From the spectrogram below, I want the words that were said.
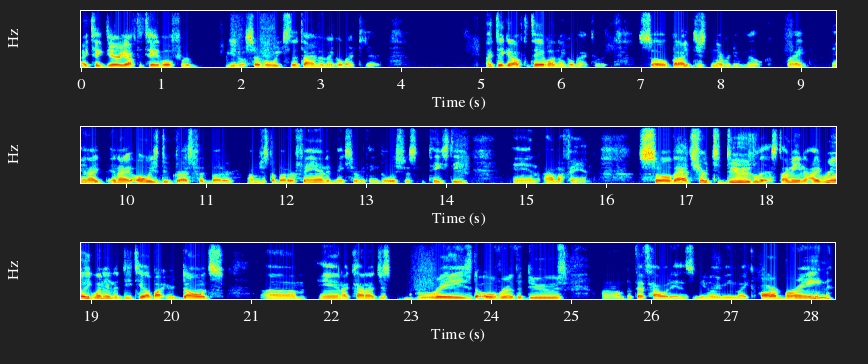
I take dairy off the table for you know several weeks at a time, and I go back to dairy. I take it off the table and I go back to it. So, but I just never do milk, right? And I and I always do grass fed butter. I'm just a butter fan. It makes everything delicious and tasty, and I'm a fan. So that's your to do list. I mean, I really went into detail about your don'ts, um, and I kind of just grazed over the do's, um, but that's how it is. You know, I mean, like our brain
